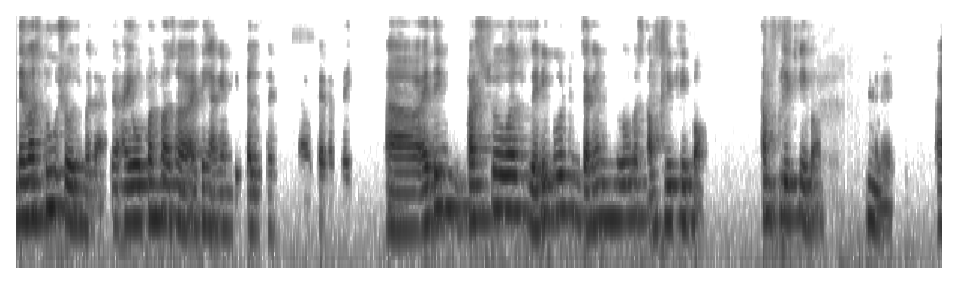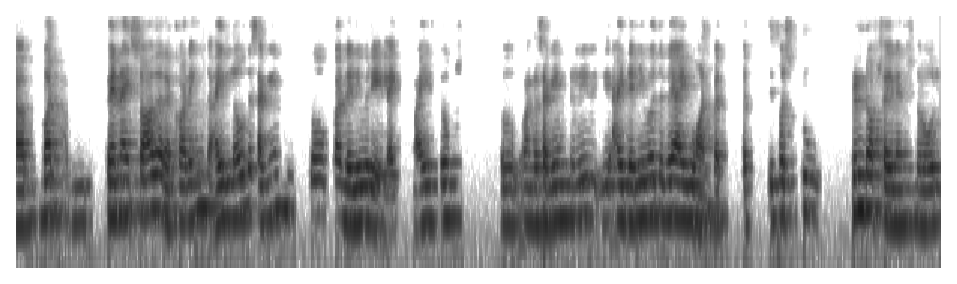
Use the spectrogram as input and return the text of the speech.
there was two shows, but I opened for uh, I think again because uh, kind of like uh, I think first show was very good, second show was completely bomb, completely bomb. Hmm. Uh, but when I saw the recording, I love the second show for delivery. Like my jokes on the second release, I deliver the way I want, but but it was too print of silence the whole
